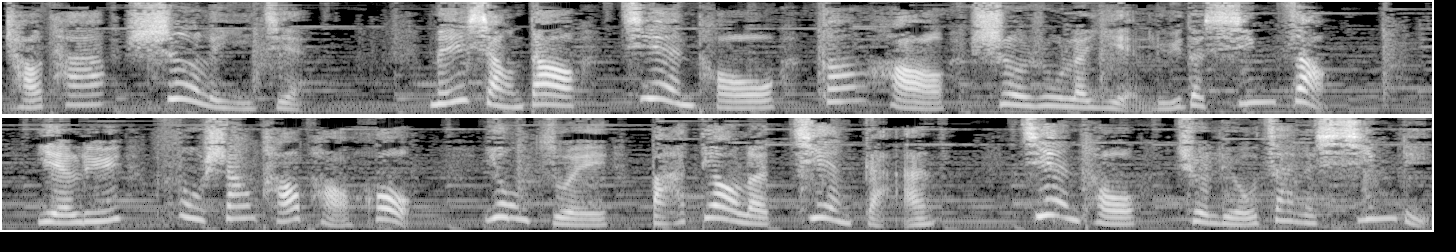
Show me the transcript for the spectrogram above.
朝它射了一箭。没想到箭头刚好射入了野驴的心脏。野驴负伤逃跑后，用嘴拔掉了箭杆，箭头却留在了心里，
